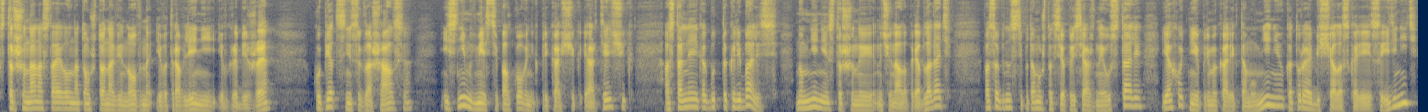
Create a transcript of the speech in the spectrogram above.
Старшина настаивал на том, что она виновна и в отравлении, и в грабеже. Купец не соглашался, и с ним вместе полковник, приказчик и артельщик. Остальные как будто колебались, но мнение старшины начинало преобладать, в особенности потому, что все присяжные устали и охотнее примыкали к тому мнению, которое обещало скорее соединить,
